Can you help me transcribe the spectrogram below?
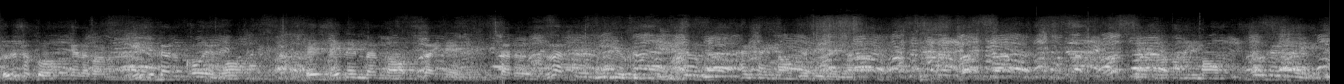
ふるさとキャラバンミュージカル公演を、えー、青年団の主催で去る9月29日日曜日開催の予定になります。そのためにも青年団の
